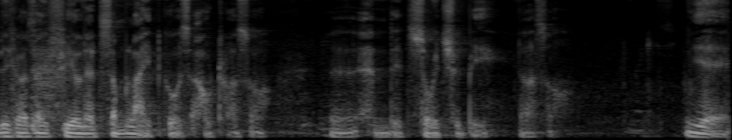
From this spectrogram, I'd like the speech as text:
because I feel that some light goes out also. Uh, and it, so it should be also. Yeah,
